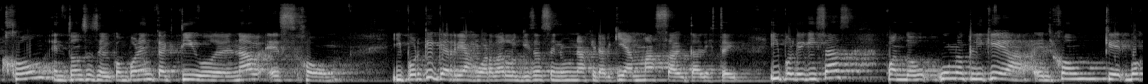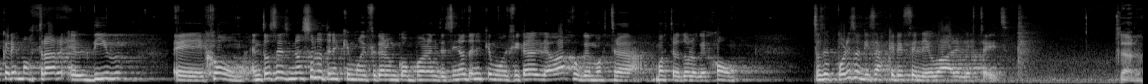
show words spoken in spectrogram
home, entonces el componente activo del nav es home. ¿Y por qué querrías guardarlo quizás en una jerarquía más alta del state? Y porque quizás cuando uno cliquea el home, que vos querés mostrar el div eh, home, entonces no solo tenés que modificar un componente, sino tenés que modificar el de abajo que muestra, muestra todo lo que es home. Entonces por eso quizás querés elevar el state. Claro.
